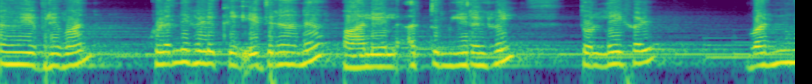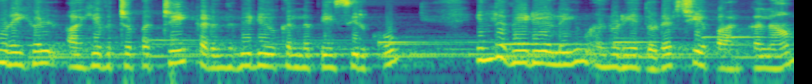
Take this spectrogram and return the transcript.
ஹலோ எவ்ரிவான் குழந்தைகளுக்கு எதிரான பாலியல் அத்துமீறல்கள் தொல்லைகள் வன்முறைகள் ஆகியவற்றை பற்றி கடந்த வீடியோக்கள்ல பேசியிருக்கோம். இந்த வீடியோலையும் அதனுடைய தொடர்ச்சியை பார்க்கலாம்.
